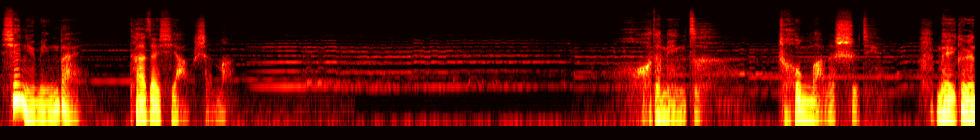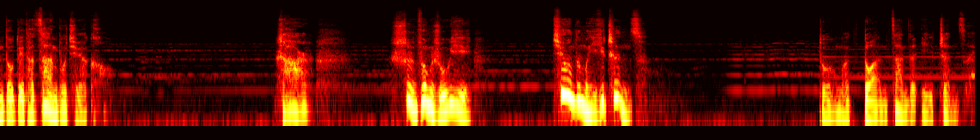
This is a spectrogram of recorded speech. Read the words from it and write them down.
仙女明白他在想什么。我的名字充满了世界，每个人都对他赞不绝口。然而，顺风如意，就那么一阵子，多么短暂的一阵子呀！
